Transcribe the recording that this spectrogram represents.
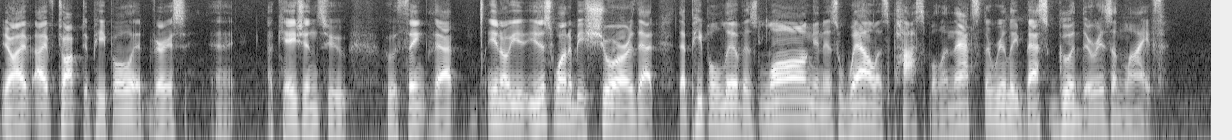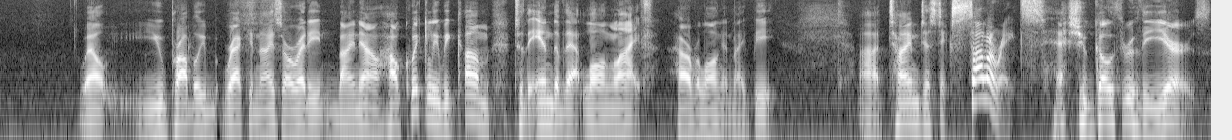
You know, I've, I've talked to people at various uh, occasions who, who think that you know, you, you just want to be sure that, that people live as long and as well as possible, and that's the really best good there is in life. Well, you probably recognize already by now how quickly we come to the end of that long life, however long it might be. Uh, time just accelerates as you go through the years.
